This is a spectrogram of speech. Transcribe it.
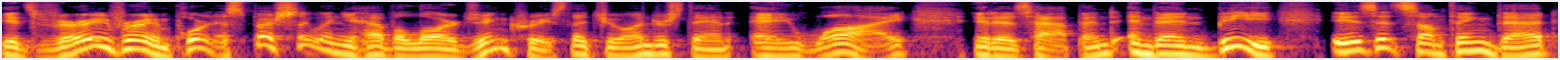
it's very, very important, especially when you have a large increase, that you understand A, why it has happened, and then B, is it something that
